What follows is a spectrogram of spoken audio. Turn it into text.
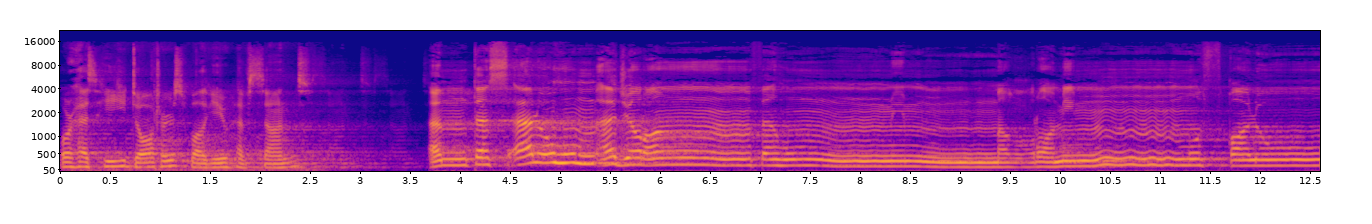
Or has he daughters while you have sons? أم تسألهم أجرا فهم من مغرم مثقلون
